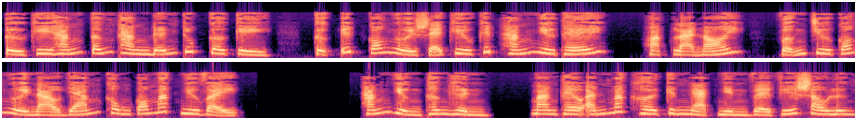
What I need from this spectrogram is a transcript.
Từ khi hắn tấn thăng đến trúc cơ kỳ, cực ít có người sẽ khiêu khích hắn như thế, hoặc là nói, vẫn chưa có người nào dám không có mắt như vậy. Hắn dừng thân hình, mang theo ánh mắt hơi kinh ngạc nhìn về phía sau lưng.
